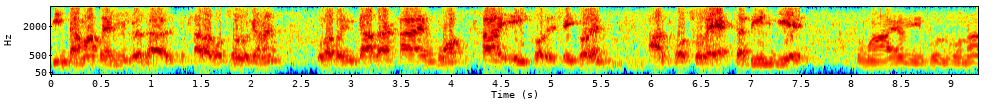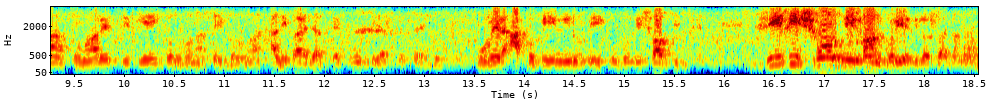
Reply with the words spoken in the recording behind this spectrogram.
তিনটা মাথায় এমনি করে দাঁড়া দিত সারা বছর ওখানে পোলাপাইন গাঁদা খায়, মদ খায়, এই করে, সেই করে। আর বছরে একটা দিন গিয়ে তোমায় আমি বলব না, তোমার স্মৃতি এই করব না, সেই করব না। খালি পায়ে যাচ্ছে ফুল আসতেছে। মনের আকুতি, মিনতি, কুকুতি সব দিচ্ছে। স্মৃতি শোধ নির্মাণ করিয়ে দিল শয়তান।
